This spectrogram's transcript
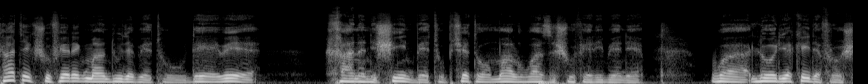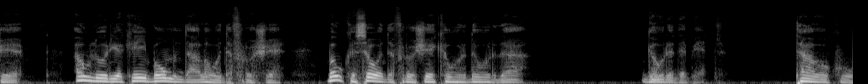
کاتێک شوفێرێک ماندوو دەبێت و دەیەوێ خانە نشین بێت و بچێتەوە ماڵ وازە شوفێری بێنێ و لۆریەکەی دەفرۆشێ ئەو لۆریەکەی بەو منداڵەوە دەفرۆشێ بەو کەسەوە دەفرۆشێ کە وردە وردە گەورە دەبێت تاوەکو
